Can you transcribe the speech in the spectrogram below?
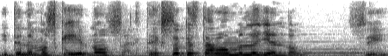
Y tenemos que irnos al texto que estábamos leyendo, ¿sí?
